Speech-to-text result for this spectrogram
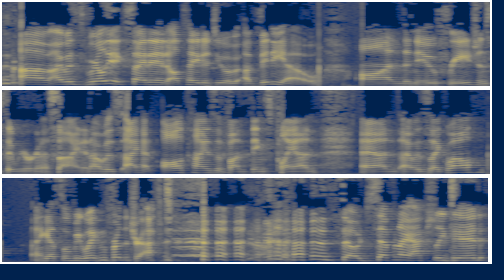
Um, I was really excited. I'll tell you to do a, a video on the new free agents that we were going to sign, and I was I had all kinds of fun things planned, and I was like, well. I guess we'll be waiting for the draft. so Steph and I actually did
